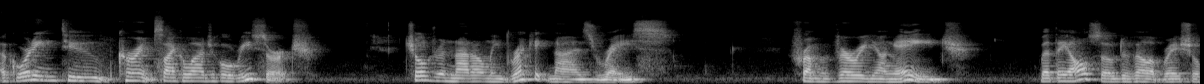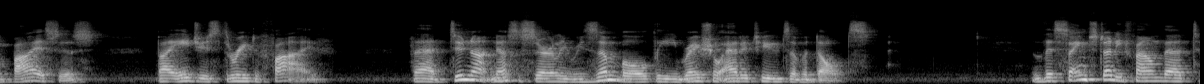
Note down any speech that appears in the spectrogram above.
According to current psychological research, children not only recognize race from a very young age, but they also develop racial biases by ages three to five that do not necessarily resemble the racial attitudes of adults. This same study found that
